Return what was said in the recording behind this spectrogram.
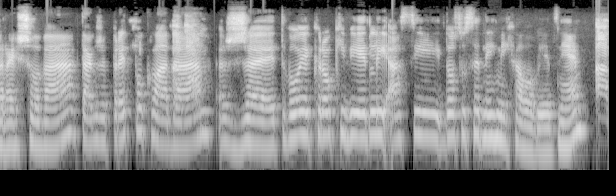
Prešova, takže predpokladám, ano. že tvoje kroky viedli asi do susedných Michaloviec, nie? Áno,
